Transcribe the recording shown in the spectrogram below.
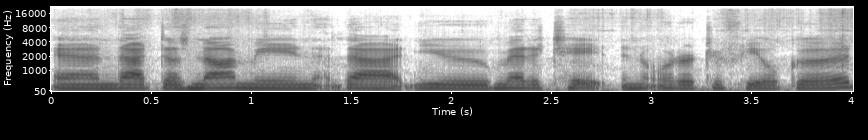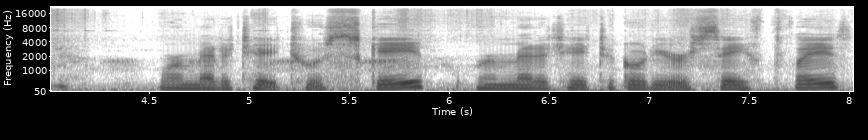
and that does not mean that you meditate in order to feel good, or meditate to escape, or meditate to go to your safe place,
